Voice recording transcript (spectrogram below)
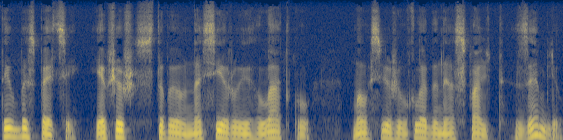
ти в безпеці. Якщо ж ступив на сіру і гладку, мов свіжо вкладений асфальт землю,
